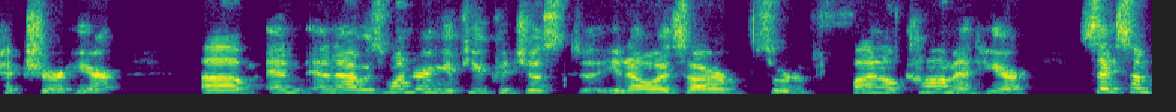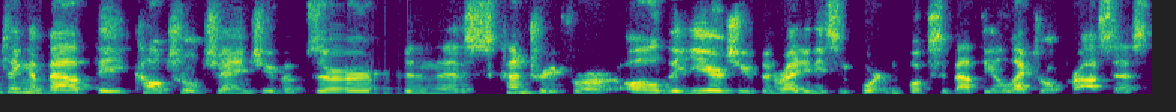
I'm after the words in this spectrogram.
picture here. Um, and, and I was wondering if you could just, you know, as our sort of final comment here, say something about the cultural change you've observed in this country for all the years you've been writing these important books about the electoral process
